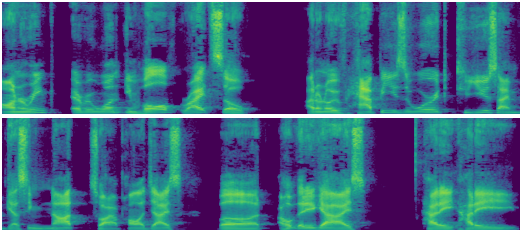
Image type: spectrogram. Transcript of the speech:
honoring everyone involved, right? So I don't know if happy is the word to use. I'm guessing not. So I apologize, but I hope that you guys had a had a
